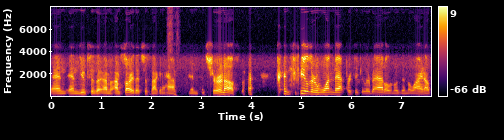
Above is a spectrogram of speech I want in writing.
And and Ueck says, "I'm I'm sorry, that's just not going to happen." And, and sure enough, Prince Fielder won that particular battle and was in the lineup.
